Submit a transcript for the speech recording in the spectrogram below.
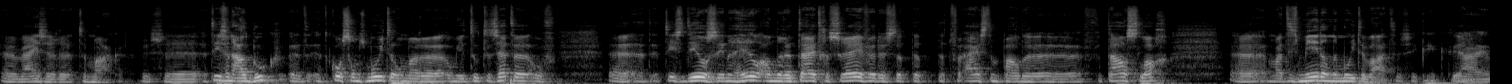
Eh, wijzer eh, te maken. Dus eh, het is een oud boek. Het, het kost soms moeite om, er, om je toe te zetten. Of, het, het, is deels in een heel andere tijd geschreven. Dus dat, dat, dat vereist een bepaalde vertaalslag. Maar het is meer dan de moeite waard. Dus ik, ik ja,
